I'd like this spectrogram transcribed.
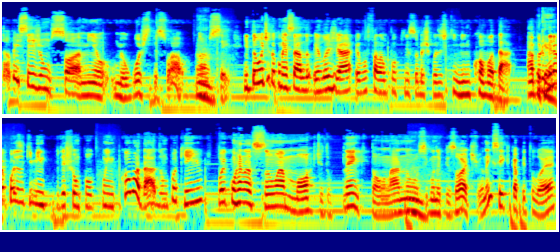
talvez sejam só a minha, o meu gosto pessoal, não Ah. sei. Então antes de eu começar a elo- elogiar, eu vou falar um pouquinho sobre as coisas que me incomodaram. A Ok. primeira coisa que me deixou um pouco incomodado, um pouquinho, foi com relação à morte do Plankton lá no Hum. segundo episódio. Eu nem sei que capítulo é,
